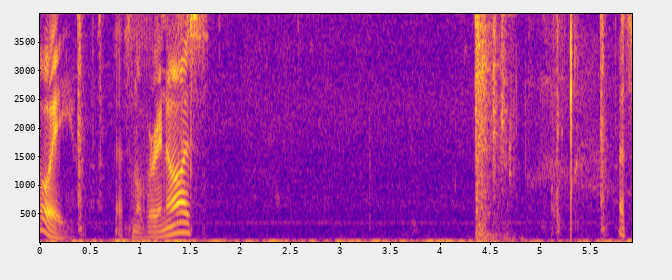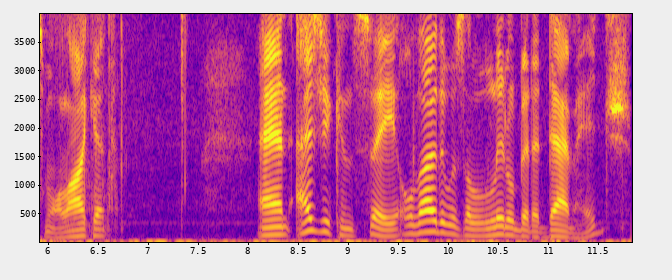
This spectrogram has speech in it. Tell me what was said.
oi, that's not very nice. That's more like it. And as you can see, although there was a little bit of damage,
